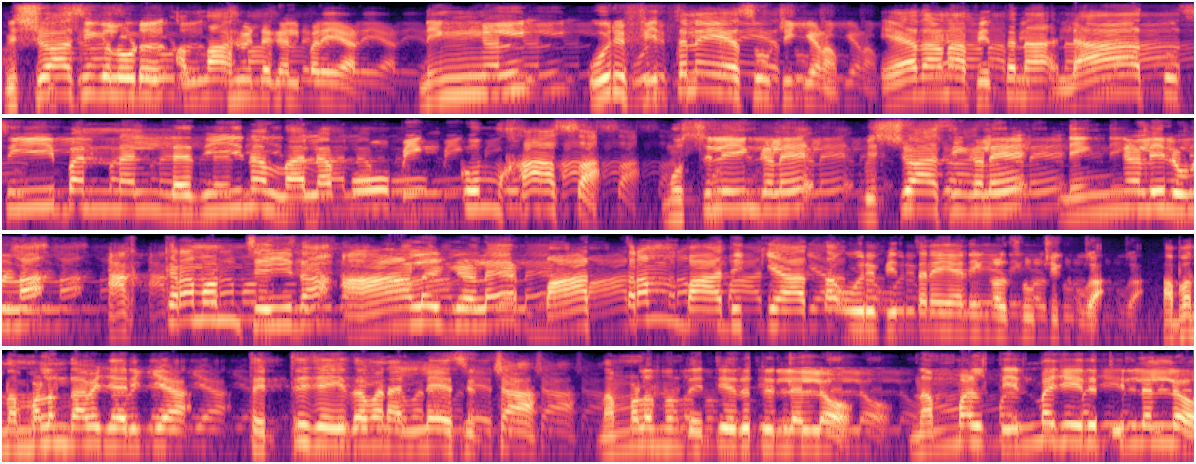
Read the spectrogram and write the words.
വിശ്വാസികളോട് അള്ളാഹുവിന്റെ കൽപ്പനയാണ് നിങ്ങൾ ഒരു ഫിത്തനയെ സൂക്ഷിക്കണം. ഏതാണ് ആ ഫിത്തന? ലാ തുസീബന്നല്ലദീന ലദീന ളലമു മിൻകും ഖാസ മുസ്ലിങ്ങളെ വിശ്വാസികളെ നിങ്ങളിലുള്ള അക്രമം ചെയ്ത ആളുകളെ മാത്രം ബാധിക്കാത്ത ഒരു ഫിത്തനയെ നിങ്ങൾ സൂക്ഷിക്കുക. അപ്പൊ നമ്മൾ എന്താ വിചാരിക്കുക? തെറ്റ് ചെയ്തവനല്ലേ ശിക്ഷ. നമ്മളൊന്നും തെറ്റ് ചെയ്തിട്ടില്ലല്ലോ. നമ്മൾ തിന്മ ചെയ്തിട്ടില്ലല്ലോ.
